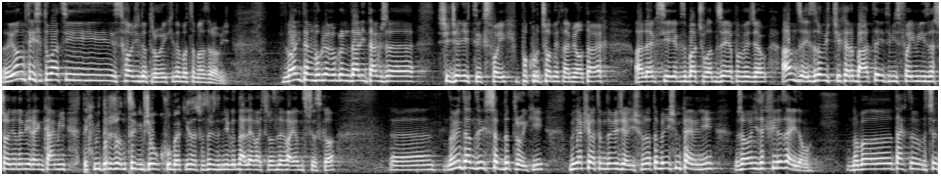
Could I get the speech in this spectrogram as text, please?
No i on w tej sytuacji schodzi do trójki, no bo co ma zrobić? No oni tam w ogóle wyglądali tak, że siedzieli w tych swoich pokurczonych namiotach. Aleksiej, jak zobaczył Andrzeja, powiedział Andrzej, zrobić ci herbaty i tymi swoimi zaszczonionymi rękami, takimi drżącymi wziął kubek i zaczął coś do niego nalewać, rozlewając wszystko. E, No więc Andrzej zszedł do trójki. My jak się o tym dowiedzieliśmy, no to byliśmy pewni, że oni za chwilę zejdą. No bo tak to, znaczy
